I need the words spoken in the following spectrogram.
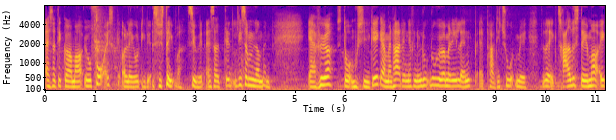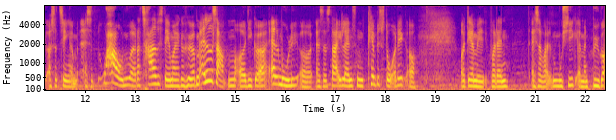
altså det gør mig euforisk at lave de der systemer, simpelthen. Altså det er ligesom, når man ja, hører stor musik, ikke? at man har den nu, nu hører man et eller andet partitur med, det ved jeg ikke, 30 stemmer, ikke? og så tænker man, altså, wow, nu er der 30 stemmer, jeg kan høre dem alle sammen, og de gør alt muligt, og altså, så der er et eller andet sådan kæmpe stort, ikke? Og, og dermed, hvordan altså musik, at man bygger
